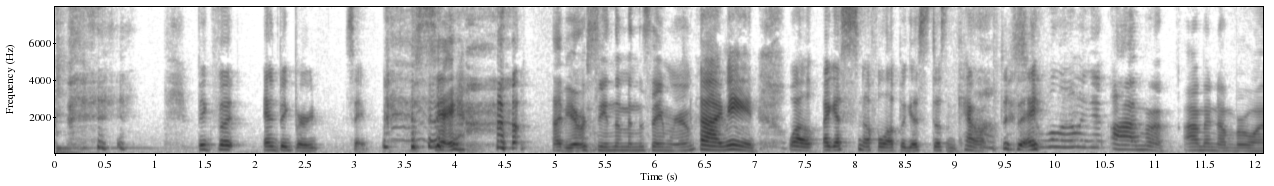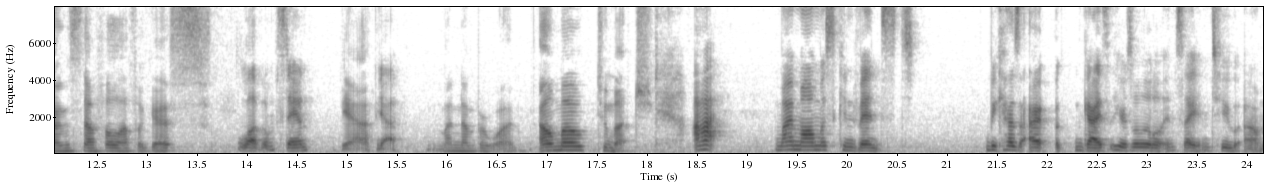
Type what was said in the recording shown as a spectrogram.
Bigfoot and Big Bird, same. Say, have you ever seen them in the same room? I mean, well, I guess Snuffleupagus doesn't count, do they? Snuffleupagus- I'm a I'm a number one Snuffleupagus. Love them, Stan. Yeah, Yeah. My number one. Elmo, too much. I, my mom was convinced because I, guys, here's a little insight into um,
